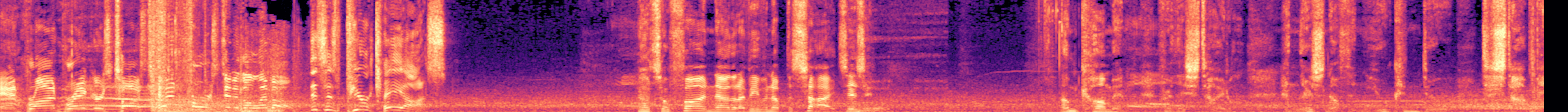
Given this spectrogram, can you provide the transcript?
And Bron Breakker's tossed headfirst into the limo. This is pure chaos. Not so fun now that I've evened up the sides, is it? I'm coming for this title, and there's nothing you can do to stop me.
